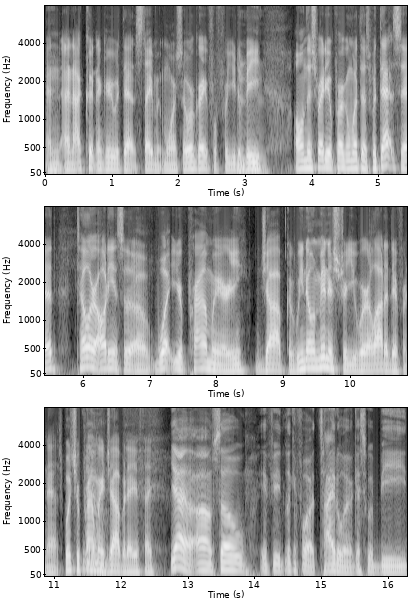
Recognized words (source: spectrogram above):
and and I couldn't agree with that statement more. So we're grateful for you to be on this radio program with us. With that said, tell our audience uh, what your primary job, because we know in ministry you wear a lot of different hats. What's your primary Yeah. job at AFA? Yeah. Um, so if you're looking for a title, I guess it would be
